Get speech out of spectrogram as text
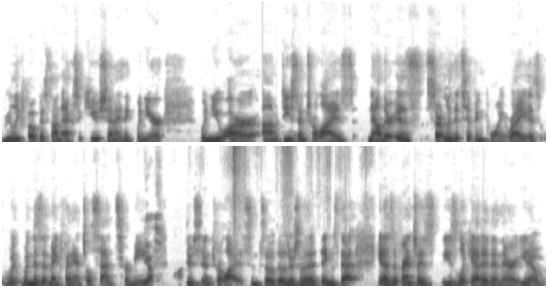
really focused on execution. I think when you're when you are um, decentralized. Now there is certainly the tipping point, right? Is when, when does it make financial sense for me yes. to centralize? And so those are some of the things that you know, as a franchisees look at it, and they're you know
